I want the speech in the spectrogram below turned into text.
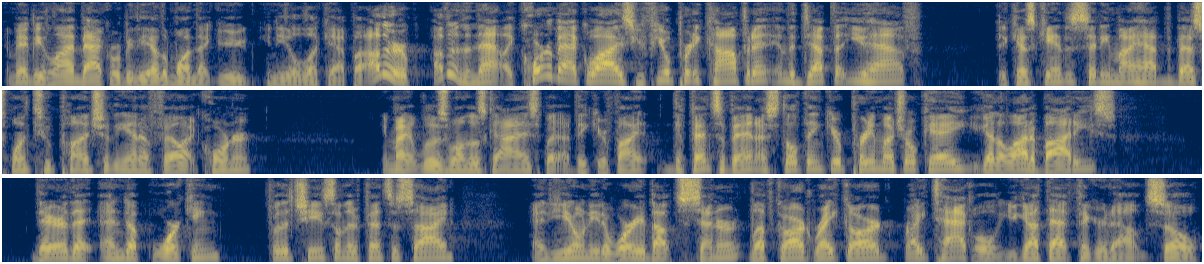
And maybe linebacker would be the other one that you, you need to look at. But other other than that, like quarterback wise, you feel pretty confident in the depth that you have because Kansas City might have the best one-two punch of the NFL at corner. You might lose one of those guys, but I think you're fine. Defensive end, I still think you're pretty much okay. You got a lot of bodies. there that end up working for the Chiefs on the defensive side. And you don't need to worry about center, left guard, right guard, right tackle. You got that figured out. So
